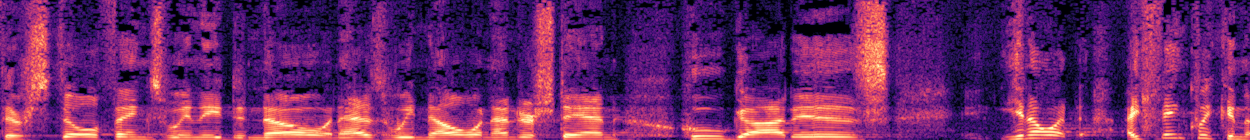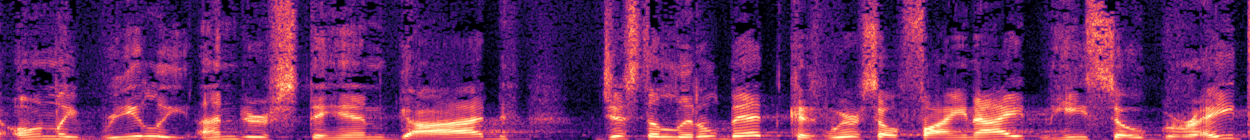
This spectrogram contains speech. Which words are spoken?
there's still things we need to know. And as we know and understand who God is, you know what? I think we can only really understand God just a little bit because we're so finite and He's so great.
